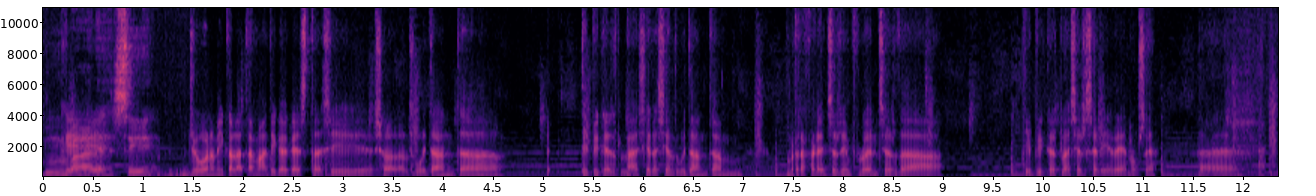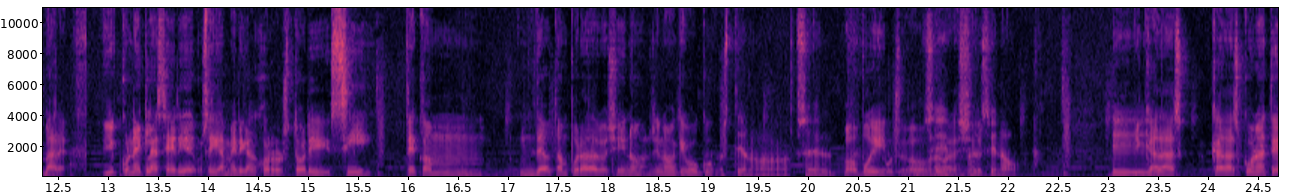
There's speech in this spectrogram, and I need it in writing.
Que- Vale, sí. Juga una mica la temàtica aquesta, així, això, dels 80, típic slasher així als 80, amb, amb referències i influències de típic slasher sèrie B, no sé. Eh, Vale. Jo conec la sèrie, o sigui, American Horror Story sí, té com 10 temporades o així, no? Si no m'equivoco. hòstia, no sé... O 8, o una sí, cosa no així. sé si no. I, I cades, cadascuna té,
